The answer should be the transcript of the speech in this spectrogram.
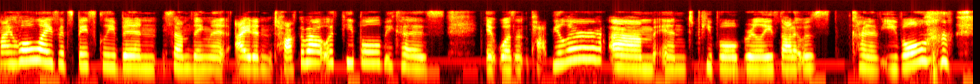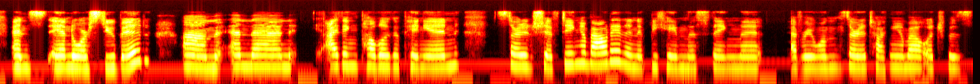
my whole life it's basically been something that I didn't talk about with people because it wasn't popular um, and people really thought it was kind of evil and and or stupid. Um, and then I think public opinion started shifting about it and it became this thing that everyone started talking about which was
